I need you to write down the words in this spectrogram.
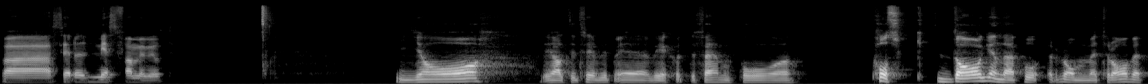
Vad ser du mest fram emot? Ja, det är alltid trevligt med V75 på påskdagen där på Rommetravet.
